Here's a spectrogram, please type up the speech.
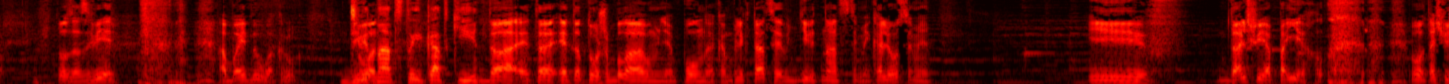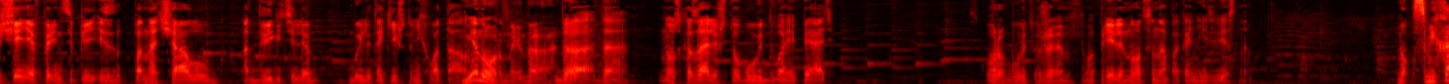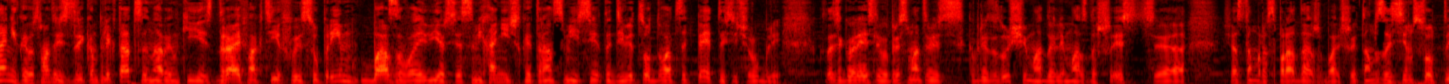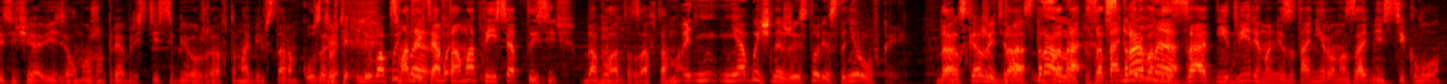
что за зверь. Обойду вокруг. 19 катки. Да, это, это тоже была у меня полная комплектация 19 колесами. И дальше я поехал. Вот, ощущения, в принципе, из, поначалу от двигателя были такие, что не хватало. Минорные, да. Да, да. Но сказали, что будет 2,5. Скоро будет уже в апреле, но цена пока неизвестна. Ну, с механикой, вот смотрите, три комплектации на рынке есть. Drive, Active и Supreme. Базовая версия с механической трансмиссией это 925 тысяч рублей. Кстати говоря, если вы присматриваетесь к предыдущей модели Mazda 6, э, сейчас там распродажи большие. Там за 700 тысяч, я видел, можно приобрести себе уже автомобиль в старом кузове. Слушайте, любопытно... Смотрите, автомат 50 тысяч доплата за автомат. Необычная же история с тонировкой. Да, Расскажите, да, странно. Зата- затонированы странно- задние двери, но не затонировано заднее стекло.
